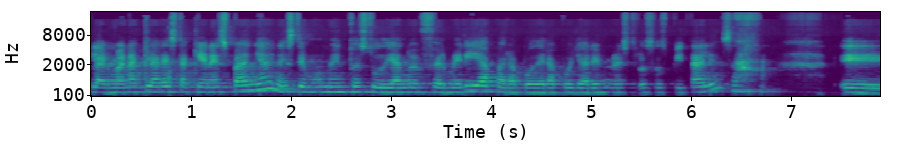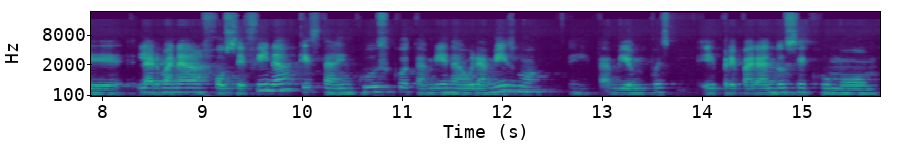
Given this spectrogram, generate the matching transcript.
La hermana Clara está aquí en España, en este momento estudiando enfermería para poder apoyar en nuestros hospitales. Eh, la hermana Josefina, que está en Cusco también ahora mismo, eh, también pues eh, preparándose como,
